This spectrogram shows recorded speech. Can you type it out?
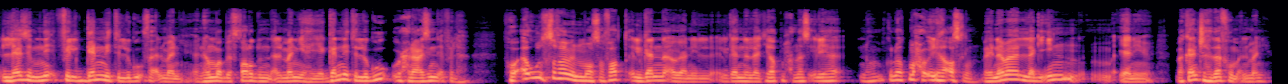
لازم نقفل جنة اللجوء في ألمانيا. يعني هم بيفترضوا إن ألمانيا هي جنة اللجوء وإحنا عايزين نقفلها. فهو أول صفة من مواصفات الجنة أو يعني الجنة التي يطمح الناس إليها إنهم يكونوا يطمحوا إليها أصلا. بينما اللاجئين يعني ما كانش هدفهم ألمانيا.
